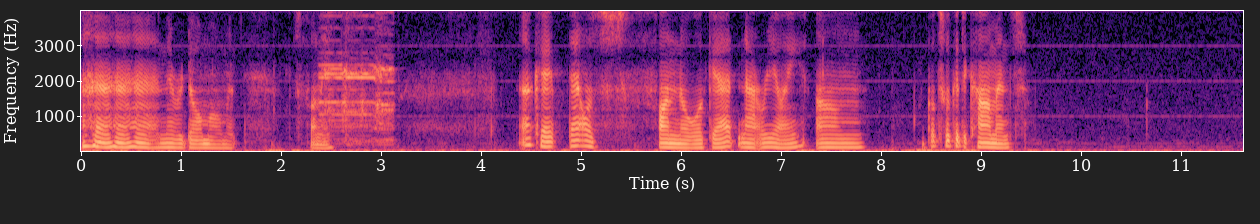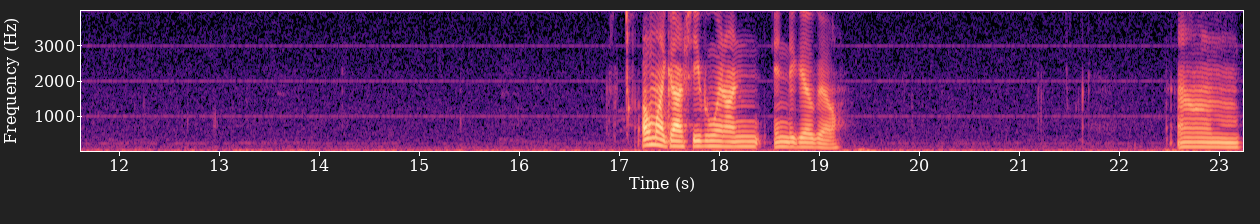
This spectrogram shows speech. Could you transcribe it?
Never dull moment. It's funny. Okay, that was fun to look at, not really. Um, let's look at the comments. Oh my gosh, they even went on Indiegogo. Um...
